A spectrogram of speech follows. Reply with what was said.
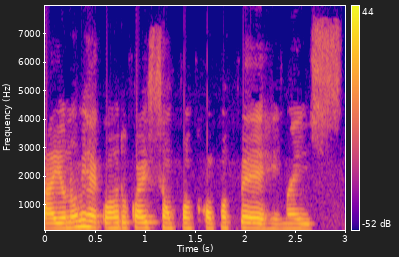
Aí eu não me recordo quais são .com.br, mas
